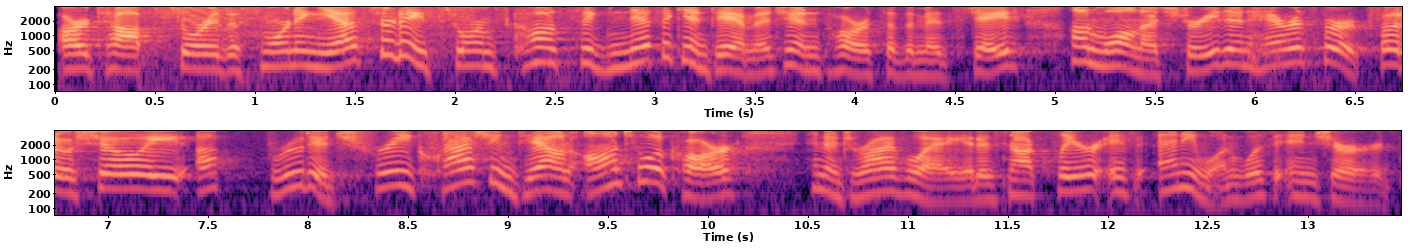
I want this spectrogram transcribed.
Our top story this morning yesterday's storms caused significant damage in parts of the midstate on Walnut Street in Harrisburg. Photos show a uprooted tree crashing down onto a car in a driveway. It is not clear if anyone was injured.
